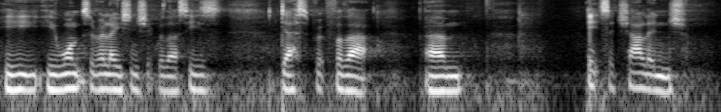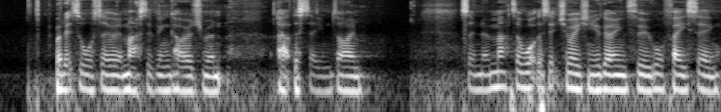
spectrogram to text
He, he wants a relationship with us. He's desperate for that. Um, it's a challenge, but it's also a massive encouragement at the same time. So, no matter what the situation you're going through or facing,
